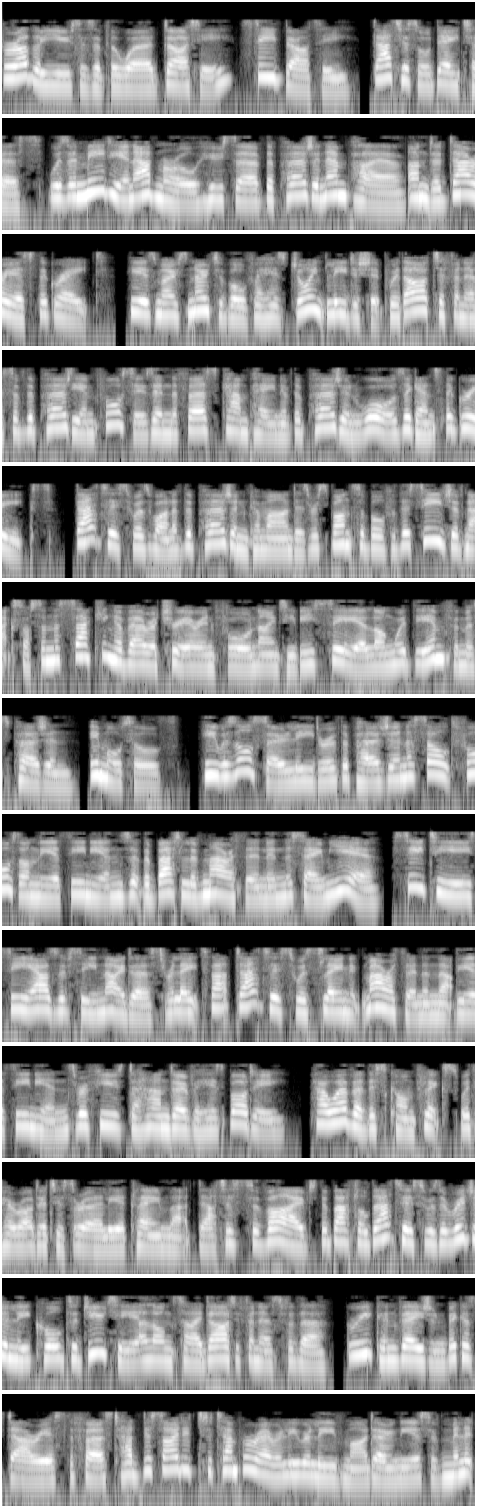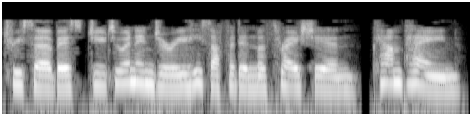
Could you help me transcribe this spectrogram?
For other uses of the word dati, see dati. Datis or Datus, was a Median admiral who served the Persian Empire, under Darius the Great. He is most notable for his joint leadership with Artaphernes of the Persian forces in the first campaign of the Persian Wars against the Greeks. Datis was one of the Persian commanders responsible for the siege of Naxos and the sacking of Eretria in 490 BC along with the infamous Persian immortals. He was also leader of the Persian assault force on the Athenians at the Battle of Marathon in the same year. Ctesias of Cnidus relates that Datis was slain at Marathon and that the Athenians refused to hand over his body. However this conflicts with Herodotus' earlier claim that Datis survived the battle. Datis was originally called to duty alongside Artaphernes for the Greek invasion because Darius I had decided to temporarily relieve Mardonius of military service due to an injury he suffered in the Thracian campaign.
